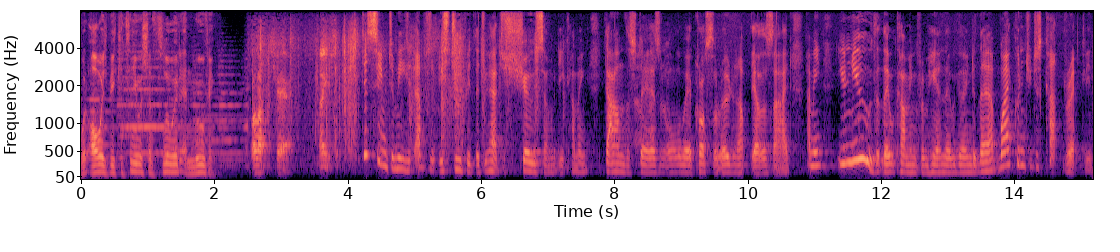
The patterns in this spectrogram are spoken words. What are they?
would always be continuous and fluid and moving. Pull up chair. Nice. It just seemed to me absolutely stupid that you had to show somebody coming down the stairs and all the way across the road and up the other side. I mean, you knew that they were coming from here and they were going to there. Why couldn't you just cut directly?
